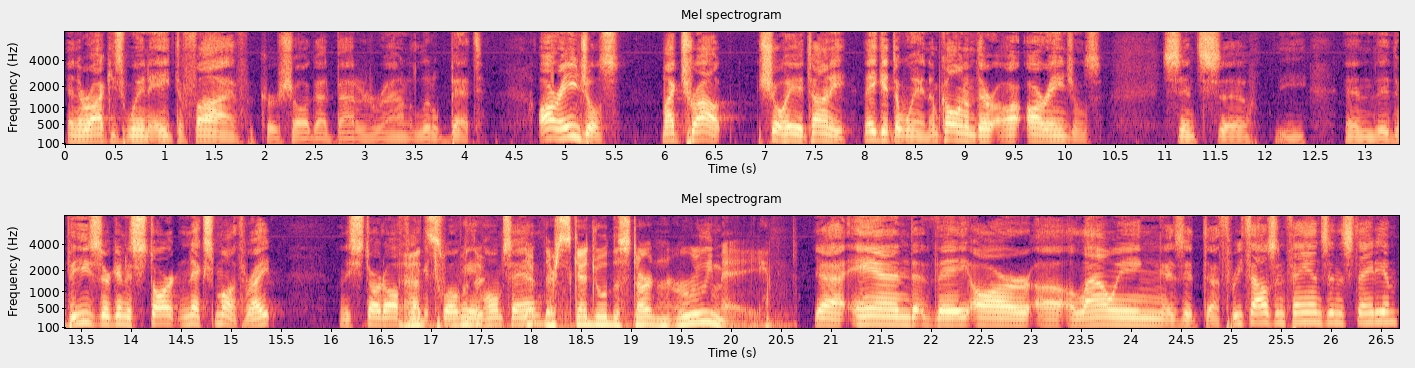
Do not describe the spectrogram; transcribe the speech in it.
and the Rockies win eight to five. Kershaw got battered around a little bit. Our Angels, Mike Trout Shohei Ohtani, they get the win. I'm calling them their our, our Angels, since uh, the and the, the bees are going to start next month, right? And they start off That's like a 12 game home Yep, they're scheduled to start in early May. Yeah, and they are uh, allowing is it uh, 3,000 fans in the stadium?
